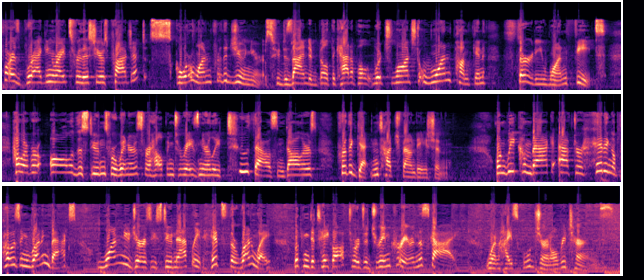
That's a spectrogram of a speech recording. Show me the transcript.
far as bragging rights for this year's project, score one for the juniors, who designed and built the catapult, which launched one pumpkin 31 feet. However, all of the students were winners for helping to raise nearly $2,000 for the Get in Touch Foundation. When we come back after hitting opposing running backs, one New Jersey student athlete hits the runway looking to take off towards a dream career in the sky when High School Journal returns.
